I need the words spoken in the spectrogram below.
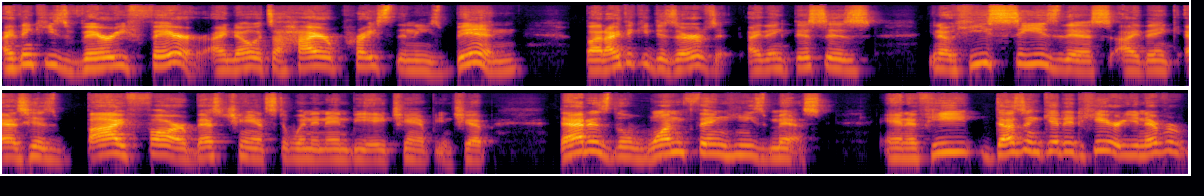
I think he's very fair. I know it's a higher price than he's been, but I think he deserves it. I think this is, you know, he sees this, I think, as his by far best chance to win an NBA championship. That is the one thing he's missed. And if he doesn't get it here, you never,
